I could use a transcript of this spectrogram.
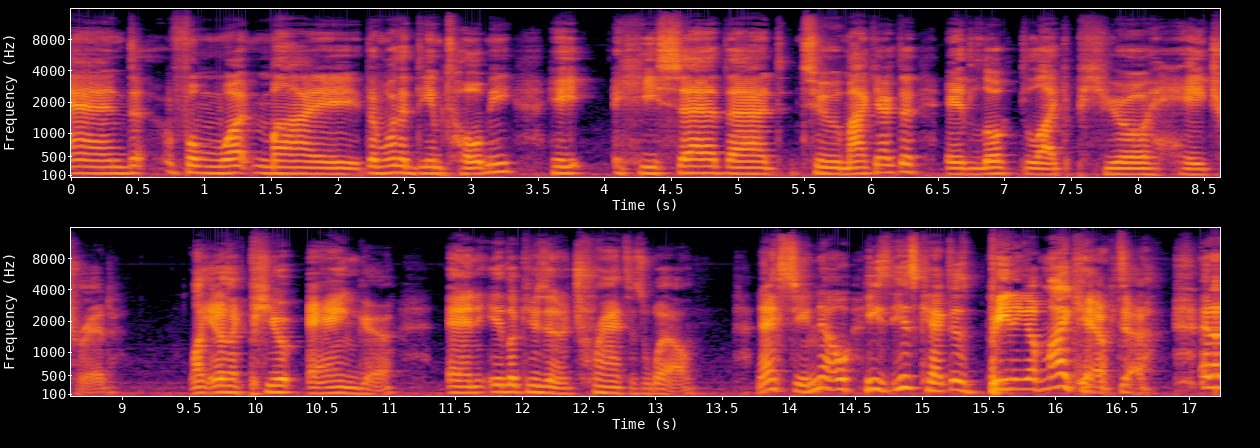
And from what my the what the DM told me, he he said that to my character it looked like pure hatred. Like it was like pure anger. And it looked he was in a trance as well. Next you know, he's his character's beating up my character. And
